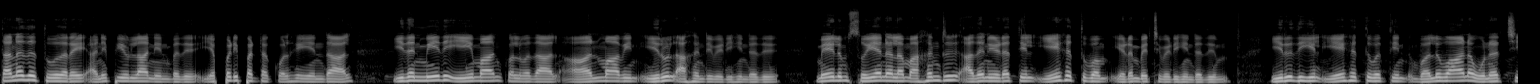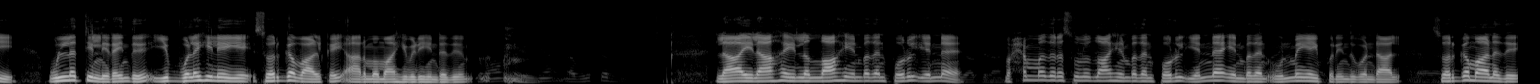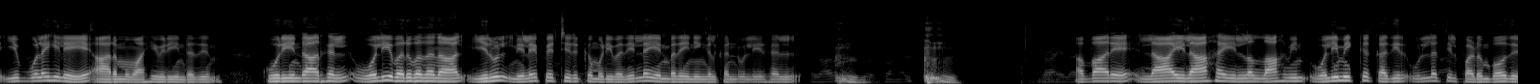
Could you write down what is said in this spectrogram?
தனது தூதரை அனுப்பியுள்ளான் என்பது எப்படிப்பட்ட கொள்கை என்றால் இதன் மீது ஈமான் கொள்வதால் ஆன்மாவின் இருள் அகன்று விடுகின்றது மேலும் சுயநலம் அகன்று அதனிடத்தில் ஏகத்துவம் இடம்பெற்று விடுகின்றது. இறுதியில் ஏகத்துவத்தின் வலுவான உணர்ச்சி உள்ளத்தில் நிறைந்து இவ்வுலகிலேயே சொர்க்க வாழ்க்கை ஆரம்பமாகி விடுகின்றது லா இலாக இல்லல்லாஹ் என்பதன் பொருள் என்ன? முஹம்மது ரசூலுல்லாஹ் என்பதன் பொருள் என்ன என்பதன் உண்மையை புரிந்து கொண்டால் சொர்க்கமானது இவ்வுலகிலேயே ஆரம்பமாகி விடுகின்றது கூறுகின்றார்கள் ஒளி வருவதனால் இருள் நிலை பெற்றிருக்க முடிவதில்லை என்பதை நீங்கள் கண்டுள்ளீர்கள். அவ்வாறே லா இலாஹ இல்லல்லாஹ்வின் ஒளிமிக்க கதிர் உள்ளத்தில் படும்போது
